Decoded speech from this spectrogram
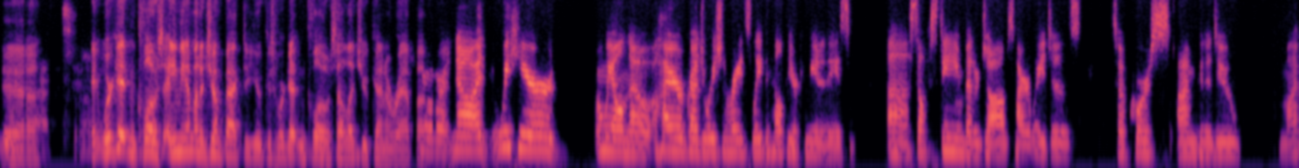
Yeah. That, so. Hey, we're getting close. Amy, I'm going to jump back to you because we're getting close. I'll let you kind of wrap up. Sure. No, I, we hear, and we all know, higher graduation rates lead to healthier communities, uh, self-esteem, better jobs, higher wages. So of course, I'm going to do my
